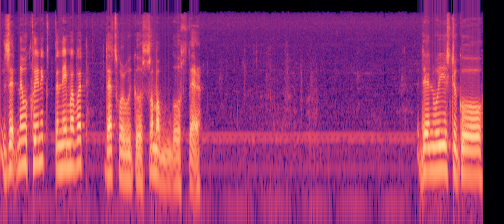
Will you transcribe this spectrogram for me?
Is it New Clinic, the name of it? That's where we go. Some of them goes there. Then we used to go,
